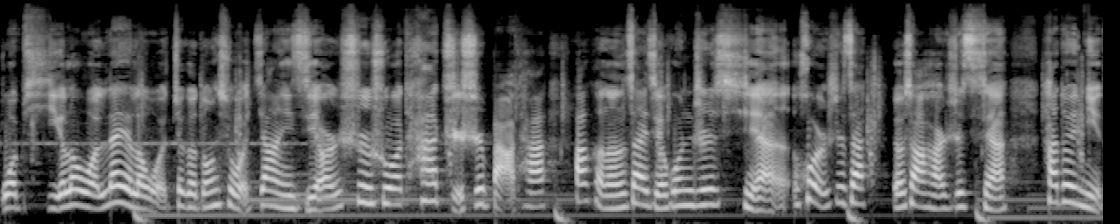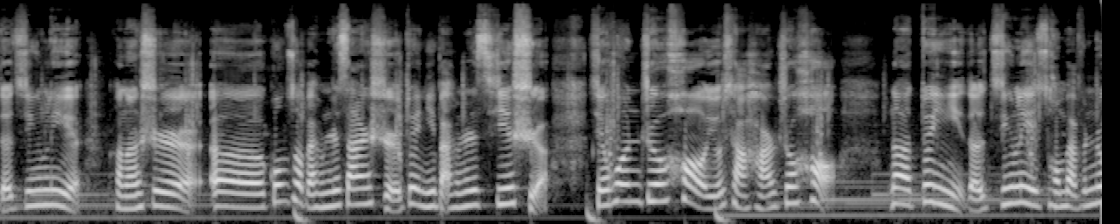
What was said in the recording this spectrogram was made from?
我疲了，我累了，我这个东西我降一级，而是说他只是把他，他可能在结婚之前，或者是在有小孩之前，他对你的精力可能是呃工作百分之三十，对你百分之七十。结婚之后有小孩之后，那对你的精力从百分之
